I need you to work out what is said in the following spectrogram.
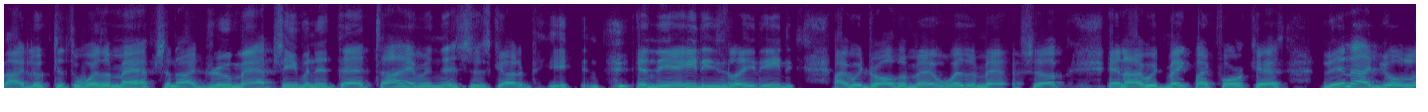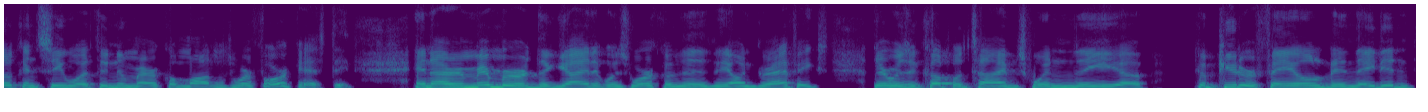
i looked at the weather maps and i drew maps even at that time and this has got to be in, in, the 80s late 80s i would draw the weather maps up and i would make my forecast. Then i'd go look and see what the numerical models were forecasting. And i remember the guy that was working the, the on graphics there was a couple of times when the uh, computer failed and they didn't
